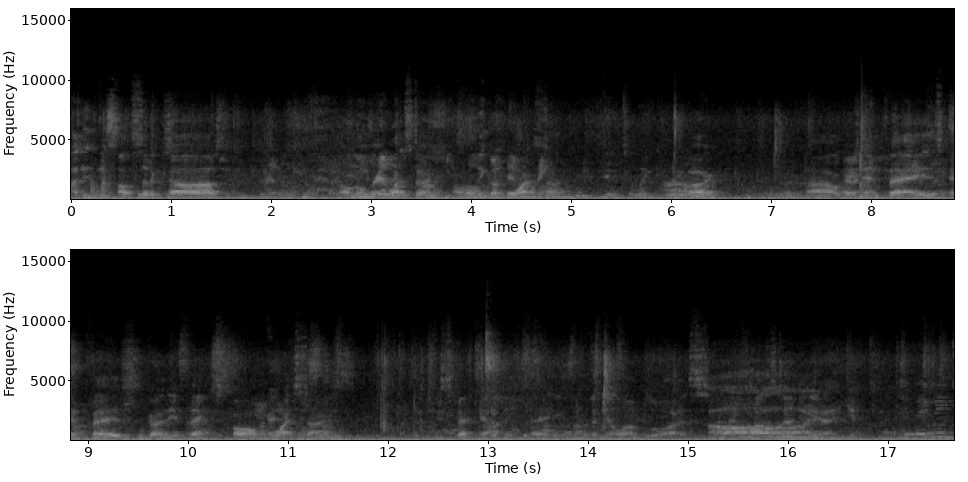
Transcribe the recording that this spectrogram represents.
I did this. I'll set a card. I'll normally Whitestone. I'll link Got that Whitestone into Link Revo. Uh, I'll go end phase. End phase will go the effects of Whitestone. Spec out a vanilla blue eyes. Oh, yeah, yeah. Did they need?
